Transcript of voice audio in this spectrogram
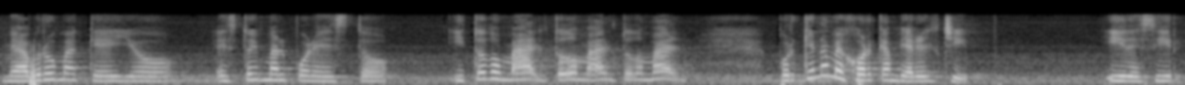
me abruma aquello, estoy mal por esto, y todo mal, todo mal, todo mal. ¿Por qué no mejor cambiar el chip y decir,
